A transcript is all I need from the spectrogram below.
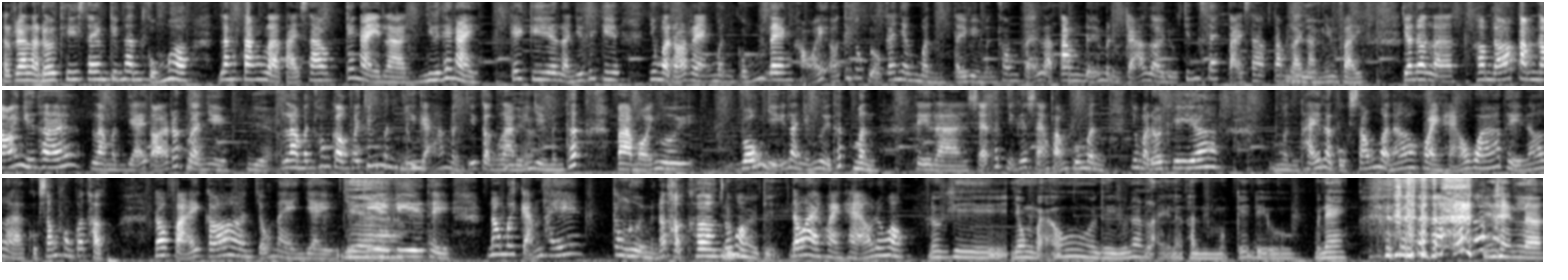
Thật ra là đôi khi xem Kim Thanh cũng uh, lăn tăng là tại sao cái này là như thế này cái kia là như thế kia nhưng mà rõ ràng mình cũng đang hỏi ở cái góc độ cá nhân mình tại vì mình không thể là tâm để mình trả lời được chính xác tại sao tâm lại Dạ. làm như vậy cho nên là hôm đó tâm nói như thế là mình giải tỏa rất là nhiều dạ là mình không cần phải chứng minh gì Đúng. cả mình chỉ cần làm Dạ. những gì mình thích và mọi người vốn dĩ là những người thích mình thì là sẽ thích những cái sản phẩm của mình nhưng mà đôi khi á mình thấy là cuộc sống mà nó hoàn hảo quá thì nó là cuộc sống không có thật. Nó phải có chỗ này dày chỗ Yeah. kia kia thì nó mới cảm thấy con người mình nó thật hơn đúng, không? rồi chị. Đâu ai hoàn hảo đúng không? Đôi khi dông bão thì nó lại là thành một cái điều bình an. Cho nên là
